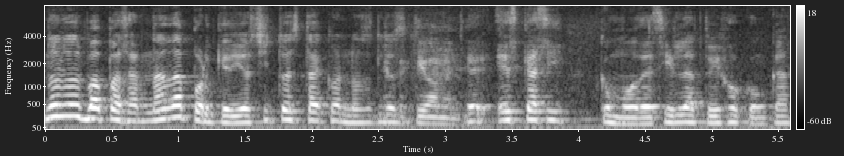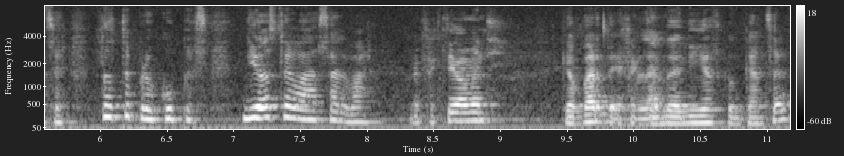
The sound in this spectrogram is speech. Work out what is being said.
no nos va a pasar nada porque Diosito está con nosotros, Efectivamente. eh, es casi como decirle a tu hijo con cáncer, no te preocupes, Dios te va a salvar. Efectivamente. Que aparte, Efectivamente. hablando de niños con cáncer,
